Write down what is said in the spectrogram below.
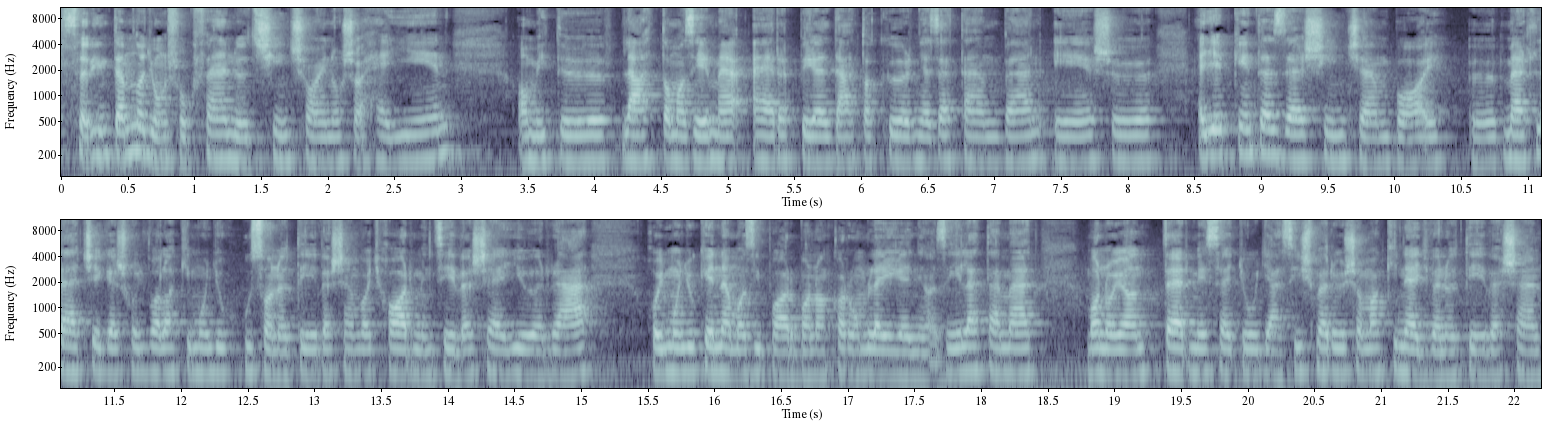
szerintem nagyon sok felnőtt sincs sajnos a helyén, amit ö, láttam azért mert erre példát a környezetemben, és ö, egyébként ezzel sincsen baj, mert lehetséges, hogy valaki mondjuk 25 évesen vagy 30 évesen jön rá, hogy mondjuk én nem az iparban akarom leélni az életemet, van olyan természetgyógyász ismerősöm, aki 45 évesen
